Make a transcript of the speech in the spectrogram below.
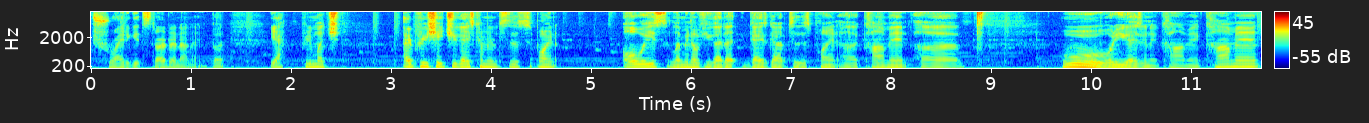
try to get started on it. But yeah, pretty much. I appreciate you guys coming up to this point. Always let me know if you got guys got up to this point. Uh, comment. Uh, ooh, what are you guys gonna comment? Comment.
